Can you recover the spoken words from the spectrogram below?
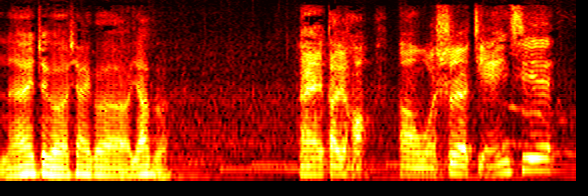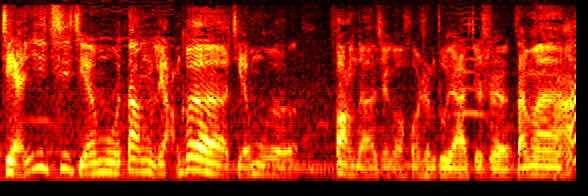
来这个下一个鸭子，哎，大家好啊、我是剪一期剪一期节目当两个节目放的这个火神渡鸦，就是咱们、啊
